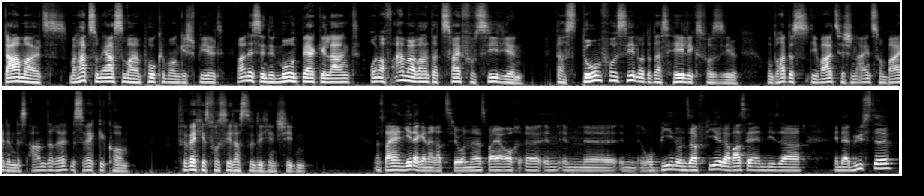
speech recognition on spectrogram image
Damals, man hat zum ersten Mal ein Pokémon gespielt, man ist in den Mondberg gelangt und auf einmal waren da zwei Fossilien. Das Domfossil oder das Helix-Fossil. Und du hattest die Wahl zwischen eins von beidem, das andere ist weggekommen. Für welches Fossil hast du dich entschieden? Das war ja in jeder Generation, ne? Das war ja auch äh, in, in, äh, in Rubin und Saphir, da war es ja in dieser, in der Wüste,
